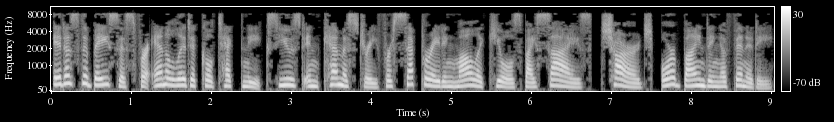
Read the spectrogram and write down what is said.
It is the basis for analytical techniques used in chemistry for separating molecules by size, charge, or binding affinity.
